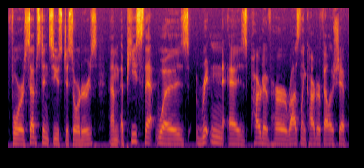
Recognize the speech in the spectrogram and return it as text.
for substance use disorders, um, a piece that was written as part of her Rosalynn Carter Fellowship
